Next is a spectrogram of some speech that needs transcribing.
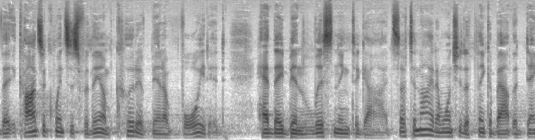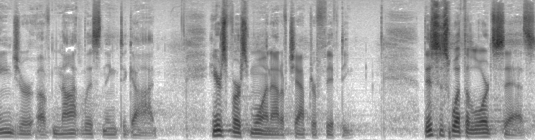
the consequences for them could have been avoided had they been listening to God. So tonight, I want you to think about the danger of not listening to God. Here's verse 1 out of chapter 50. This is what the Lord says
